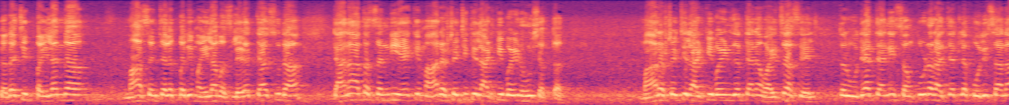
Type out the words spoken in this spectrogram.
कदाचित पहिल्यांदा महासंचालकपदी महिला बसलेल्या आहेत. त्यासुद्धा त्यांना आता संधी आहे की महाराष्ट्राची ती लाडकी बहीण होऊ शकतात. महाराष्ट्राची लाडकी बहीण जर त्यांना व्हायचं असेल तर उद्या त्यांनी संपूर्ण राज्यातल्या पोलिसांना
